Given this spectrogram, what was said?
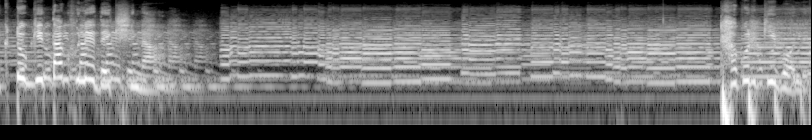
একটু গীতা খুলে দেখি না। ঠাকুর কি বলে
